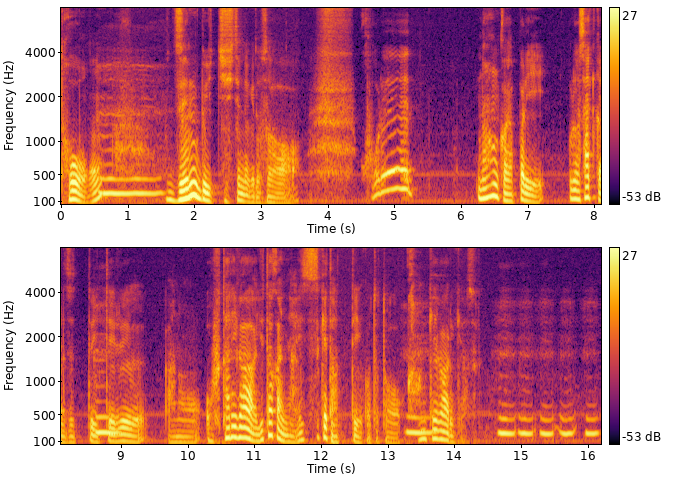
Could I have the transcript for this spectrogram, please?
トーン、うん。全部一致してんだけどさこれなんかやっぱり俺がさっきからずっと言ってる、あのお二人が豊かになり続けたっていうことと関係がある気がする。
